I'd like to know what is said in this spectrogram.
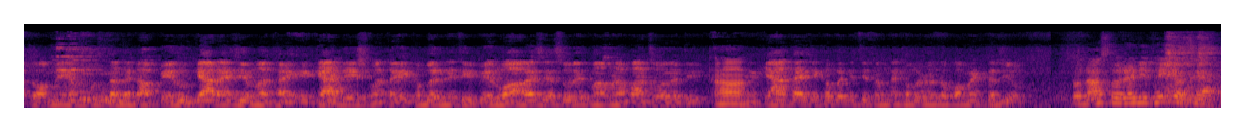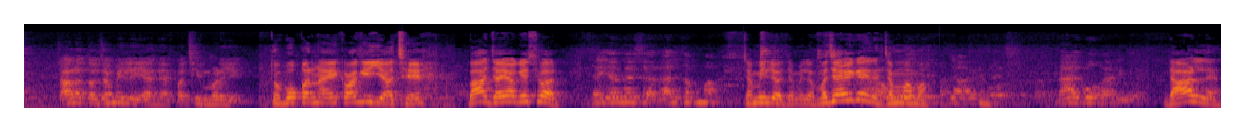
તો અમે એમ પૂછતા હતા કે આ પેરું કયા રાજ્યમાં થાય કે કયા દેશમાં થાય એ ખબર નથી. પેરું આવે છે સુરતમાં હમણાં પાંચ વર્ષથી. ક્યાં થાય છે ખબર નથી. તમને ખબર હોય તો કોમેન્ટ કરજો. તો નાસ્તો રેડી થઈ ગયો છે. ચાલો તો જમી લઈએ અને પછી મળીએ. તો બપોરના એક વાગી ગયા છે. બા જય યોગેશ્વર. જય યોગેશ્વર. હાલ જમવા. જમી લ્યો જમી લ્યો. મજા આવી ગઈ ને જમવામાં? દાળ ને?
